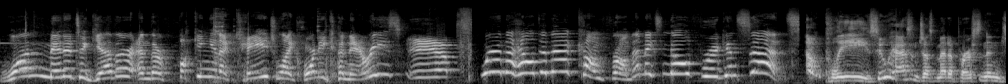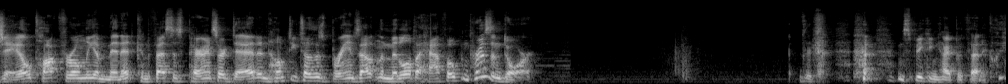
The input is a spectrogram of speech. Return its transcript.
One minute together and they're fucking in a cage like horny canaries? Yep. Where the hell did that come from? That makes no friggin' sense. Oh, please, who hasn't just met a person in jail, talked for only a minute, confessed his parents are dead, and humped each other's brains out in the middle of a half open prison door? I'm speaking hypothetically.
